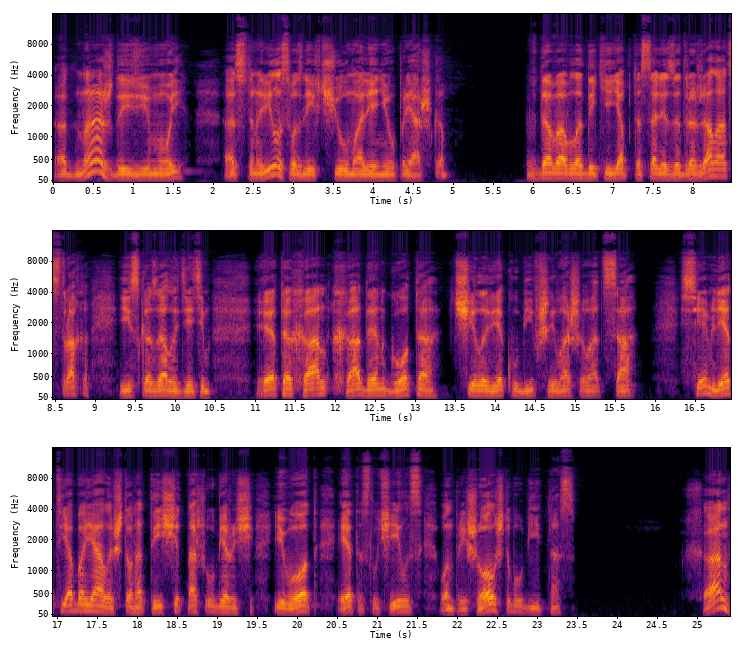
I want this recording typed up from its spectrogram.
Однажды зимой остановилась возле их чума оленя упряжка. Вдова владыки Яптасаля задрожала от страха и сказала детям, «Это хан Хаденгота, человек, убивший вашего отца. Семь лет я боялась, что он отыщет наше убежище, и вот это случилось. Он пришел, чтобы убить нас. Хан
